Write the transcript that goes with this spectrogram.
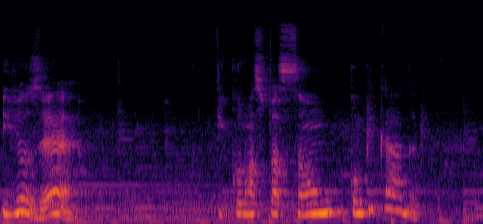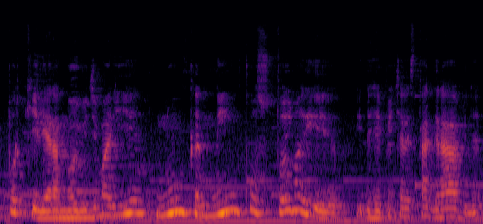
E José ficou numa situação complicada, porque ele era noivo de Maria, nunca nem encostou em Maria, e de repente ela está grávida.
